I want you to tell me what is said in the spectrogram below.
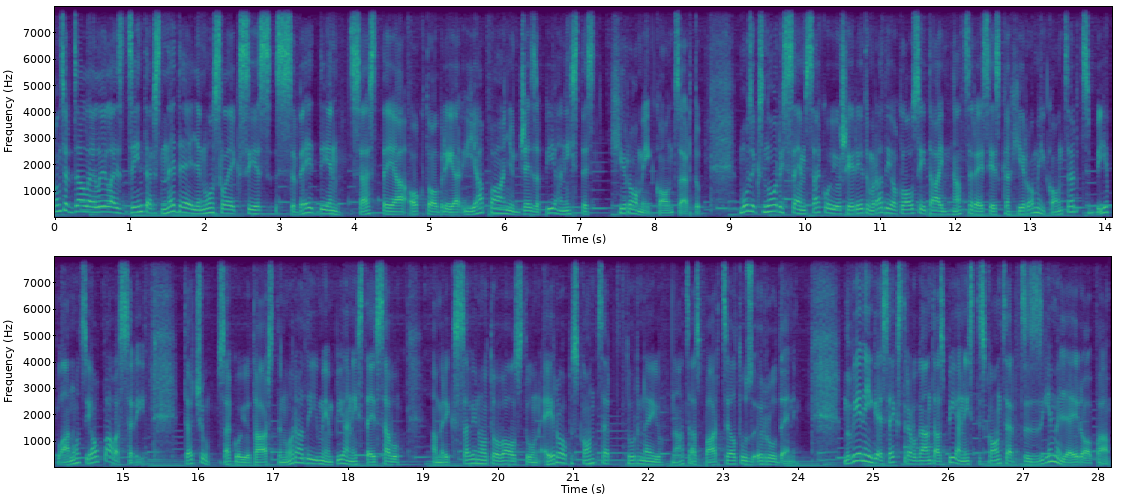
Koncerta zālē Lielais dzintars nedēļa noslēgsies svētdien, 6. oktobrī ar Japāņu džēza pianistes Hiromi koncertu. Mūzikas norisēm sekojošie rietumu radio klausītāji atcerēsies, ka Hiromi koncerts bija plānots jau pavasarī. Taču, sekojot ārsta norādījumiem, pianistei savu Amerikas Savienoto Valstu un Eiropas koncertu turneju nācās pārcelt uz rudeni. Nu, vienīgais ekstravagantās pianistes koncerts Ziemeļa Eiropā,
